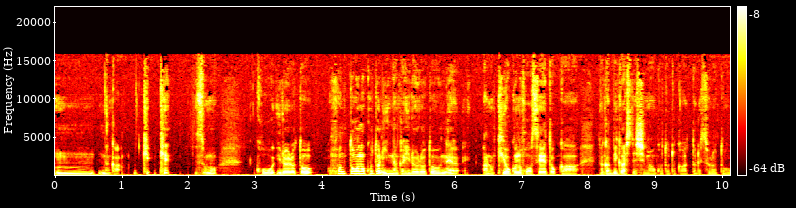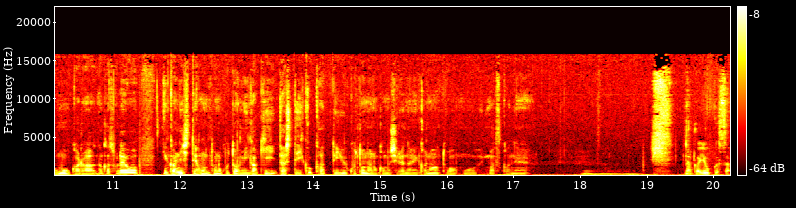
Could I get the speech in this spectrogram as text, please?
ううんなんかけけそのこういろいろと本当のことになんかいろいろとねあの記憶の補正とかなんか美化してしまうこととかあったりすると思うからなんかそれをいかにして本当のことを磨き出していくかっていうことなのかもしれないかなとは思いますかね。うん。なんかよくさ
